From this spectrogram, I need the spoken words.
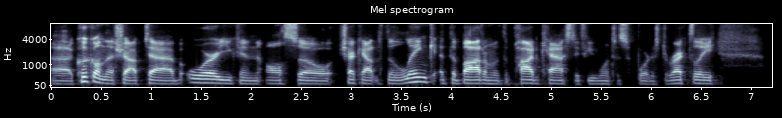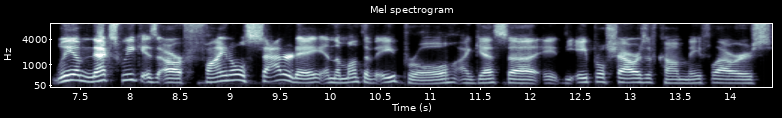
uh, click on the shop tab, or you can also check out the link at the bottom of the podcast if you want to support us directly. Liam, next week is our final Saturday in the month of April. I guess uh, it, the April showers have come. Mayflowers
